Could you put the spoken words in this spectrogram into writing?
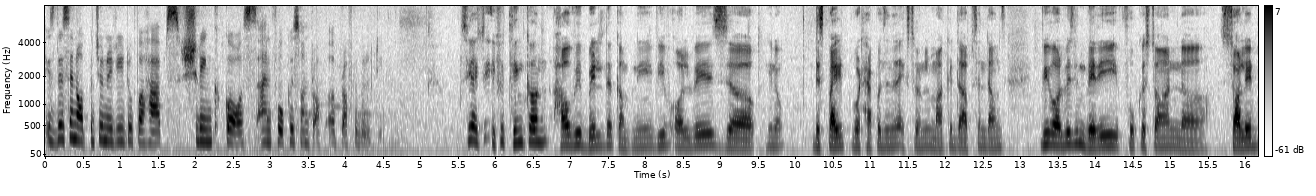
is this an opportunity to perhaps shrink costs and focus on uh, profitability See, if you think on how we build the company, we've always, uh, you know, despite what happens in the external market, the ups and downs, we've always been very focused on uh, solid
